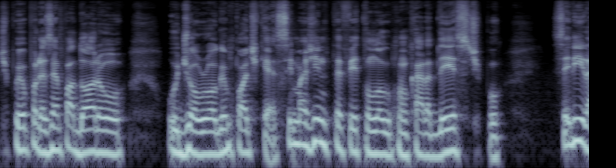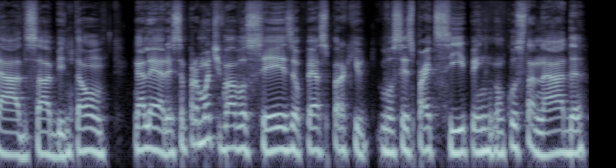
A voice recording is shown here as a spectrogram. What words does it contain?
Tipo, eu, por exemplo, adoro o, o Joe Rogan Podcast. Você imagina ter feito um logo com um cara desse, tipo, seria irado, sabe? Então, galera, isso é para motivar vocês. Eu peço para que vocês participem, não custa nada.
